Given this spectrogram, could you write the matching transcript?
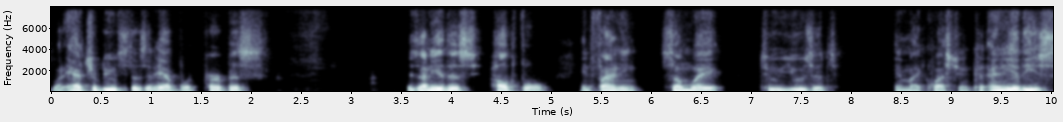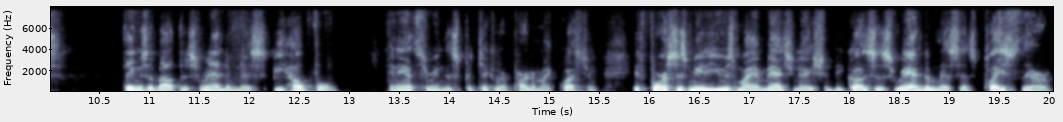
What attributes does it have? What purpose? Is any of this helpful in finding some way to use it in my question? Could any of these things about this randomness be helpful in answering this particular part of my question? It forces me to use my imagination because this randomness that's placed there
